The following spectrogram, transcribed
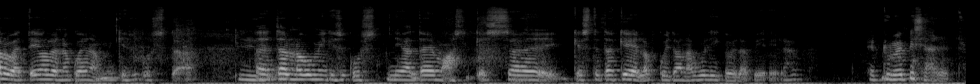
aru, et ei ole nagu enam mingisugust äh, tal nagu mingisugust nii-öelda emasid, kes, kes teda keelab, kui ta nagu liiga üle piiri läheb. et tuleb ise nüüd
